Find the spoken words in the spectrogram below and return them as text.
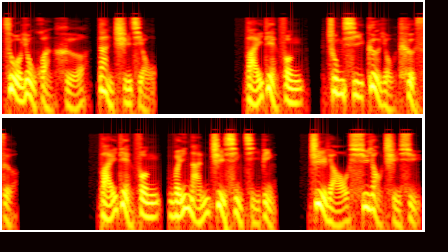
作用缓和但持久。白癜风，中西各有特色。白癜风为难治性疾病，治疗需要持续。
